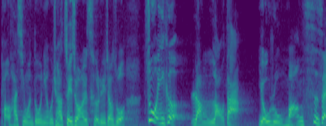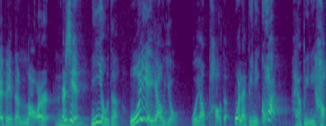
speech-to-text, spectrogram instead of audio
跑他新闻多年，我觉得他最重要的策略叫做做一个让老大犹如芒刺在背的老二，而且你有的我也要有，我要跑的未来比你快，还要比你好。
